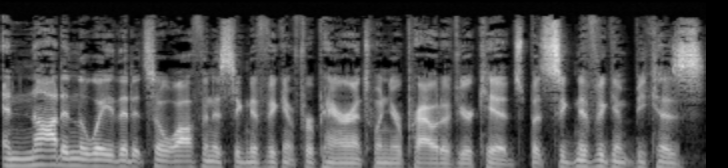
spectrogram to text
and not in the way that it so often is significant for parents when you're proud of your kids, but significant because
